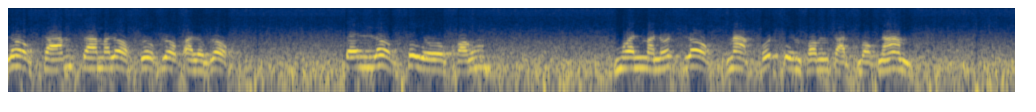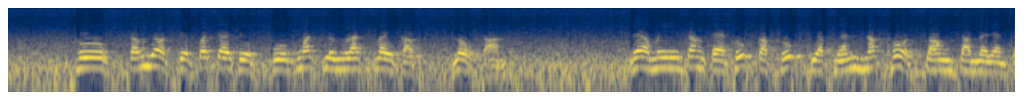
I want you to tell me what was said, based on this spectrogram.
โลกสามกามโลกรูปโลกอารมณ์โลก เป็นโลกที่อยู่ของมวลมนุษย์โลกนาคพุทธอินพรมสัตว์บกน้ำ ถูกสังยอดเสียบปัจจัยเสียบผูกมัดลึงรัดไว้กับโลกสามแล้วมีตั้งแต่ทุกข์กับทุกข์เสียบเหมือนนักโทษจองจำในเรียนจ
